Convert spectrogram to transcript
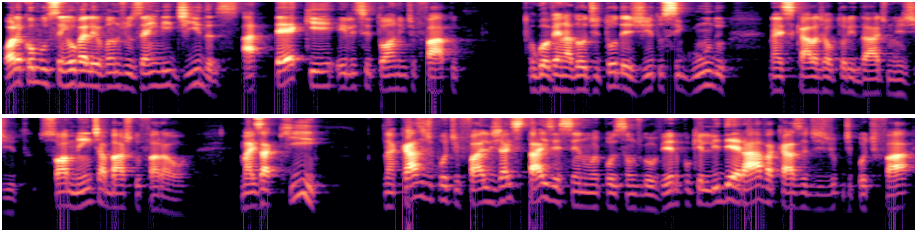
Olha como o Senhor vai levando José em medidas até que ele se torne de fato o governador de todo Egito, segundo na escala de autoridade no Egito, somente abaixo do faraó. Mas aqui, na casa de Potifar, ele já está exercendo uma posição de governo, porque ele liderava a casa de, de Potifar,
